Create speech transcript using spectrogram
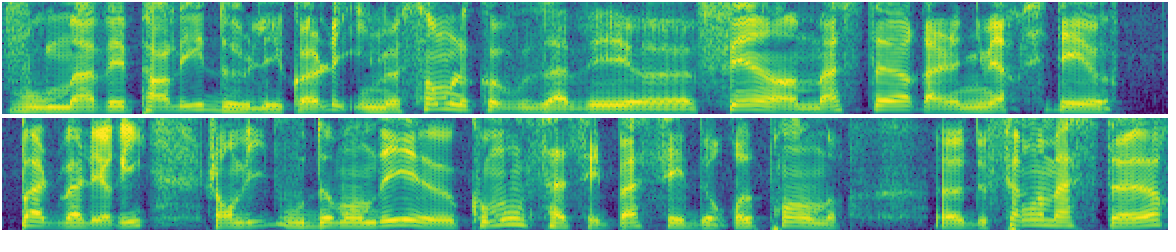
Vous m'avez parlé de l'école. Il me semble que vous avez euh, fait un master à l'université Paul Valéry. J'ai envie de vous demander comment ça s'est passé de reprendre euh, de faire un master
